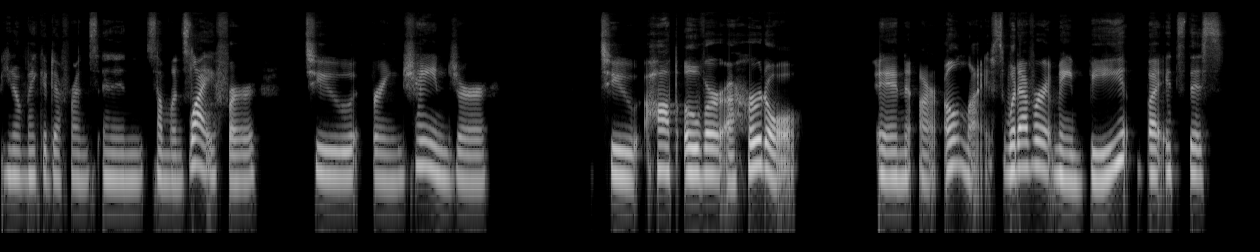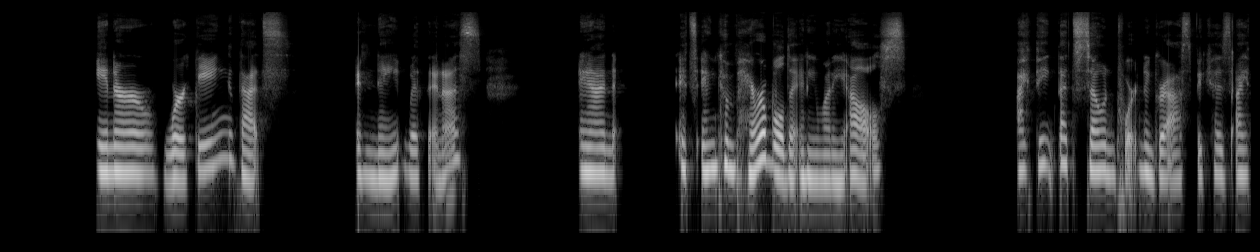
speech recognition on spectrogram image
you know, make a difference in someone's life or to bring change or to hop over a hurdle in our own lives, whatever it may be. But it's this inner working that's innate within us. And it's incomparable to anybody else. I think that's so important to grasp because I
